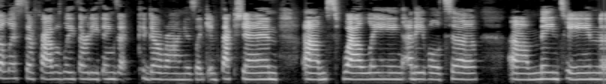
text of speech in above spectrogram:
the list of probably 30 things that could go wrong is like infection, um, swelling, unable to um, maintain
